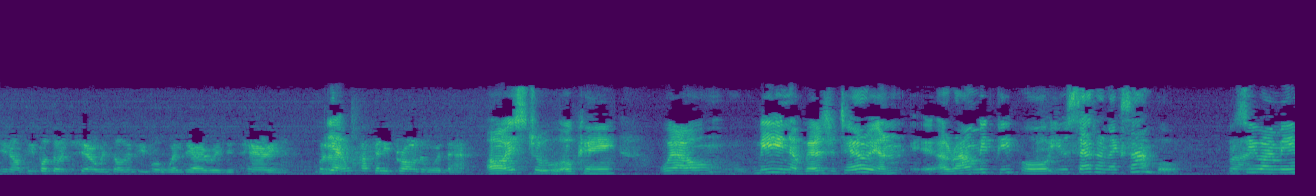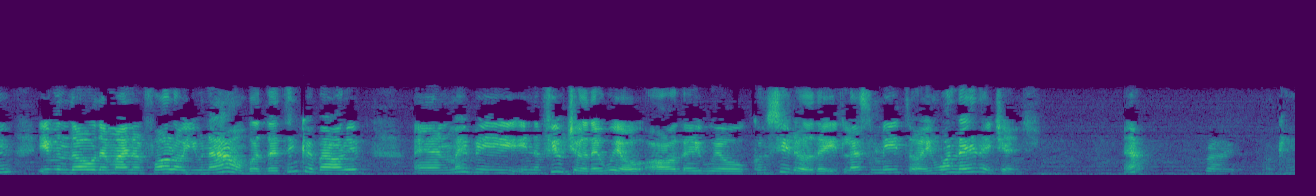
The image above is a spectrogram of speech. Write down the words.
you know, people don't share with other people when they are vegetarian. But Yeah. I don't have any problem with that. Oh, it's true. Okay. Well, being a vegetarian eh, around meat people, you set an example. You see what I mean? Even though they might not follow you now, but they think about it, and maybe in the future they will, or they will consider they eat less meat, or in one day they change. Yeah. Right. Okay.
